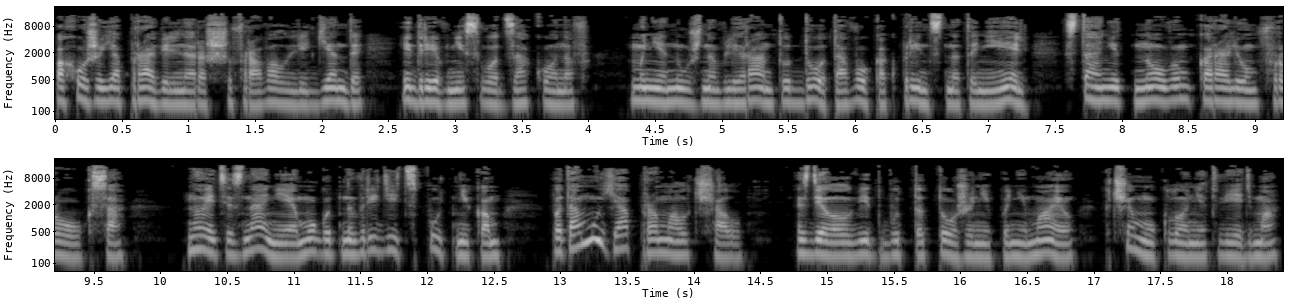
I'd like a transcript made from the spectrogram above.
Похоже, я правильно расшифровал легенды и древний свод законов. Мне нужно в Лиранту до того, как принц Натаниэль станет новым королем Фроукса. Но эти знания могут навредить спутникам, потому я промолчал. Сделал вид, будто тоже не понимаю, к чему клонит ведьма.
